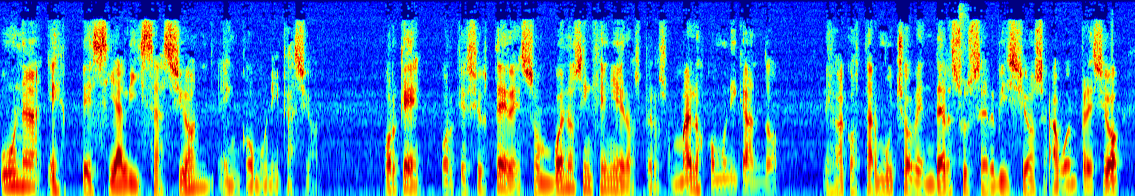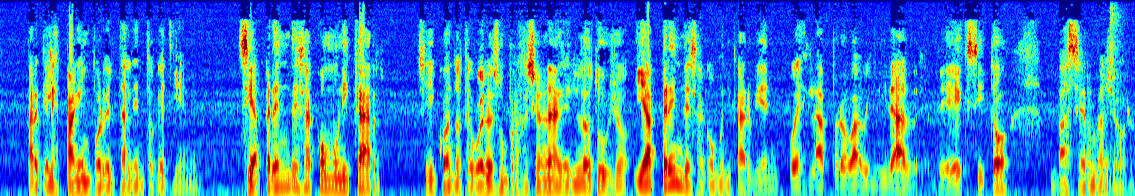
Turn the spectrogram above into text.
una especialización en comunicación. ¿Por qué? Porque si ustedes son buenos ingenieros, pero son malos comunicando, les va a costar mucho vender sus servicios a buen precio para que les paguen por el talento que tienen. Si aprendes a comunicar, ¿sí? cuando te vuelves un profesional en lo tuyo y aprendes a comunicar bien, pues la probabilidad de éxito va a ser mayor.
